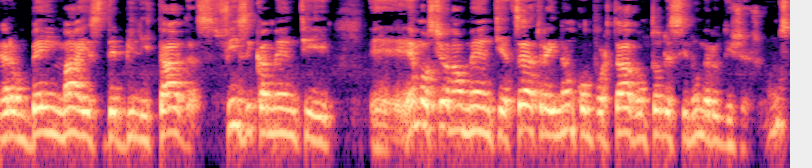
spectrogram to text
eram bem mais debilitadas fisicamente, eh, emocionalmente, etc., e não comportavam todo esse número de jejuns.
